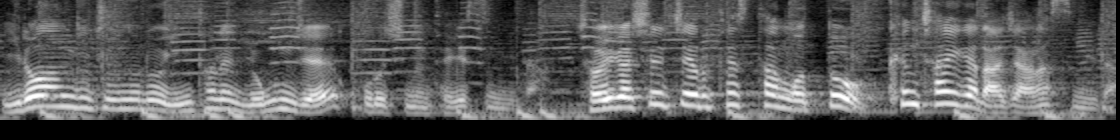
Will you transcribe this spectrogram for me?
이러한 기준으로 인터넷 요금제 고르시면 되겠습니다. 저희가 실제로 테스트한 것도 큰 차이가 나지 않았습니다.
